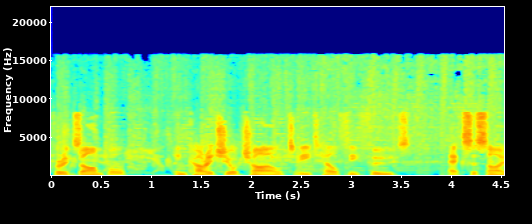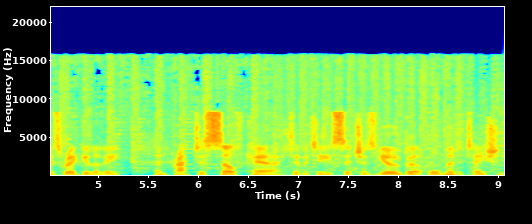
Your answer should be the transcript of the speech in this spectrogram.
For example, encourage your child to eat healthy foods, exercise regularly, and practice self-care activities such as yoga or meditation.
